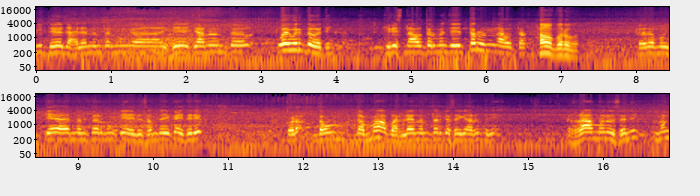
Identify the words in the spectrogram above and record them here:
युद्ध झाल्यानंतर मग अं, हे ज्यानंतर वयवृद्ध होते. कृष्ण अवतार म्हणजे तरुण अवतार हो बरोबर. तर मग त्यानंतर मग ते समजा हे काहीतरी थोडा दम दम्मा भरल्यानंतर कसं की अरे म्हणजे राम मनुष्याने मग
